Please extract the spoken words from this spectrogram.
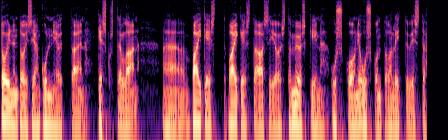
toinen toisiaan kunnioittaen keskustellaan vaikeista, vaikeista asioista, myöskin uskoon ja uskontoon liittyvistä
